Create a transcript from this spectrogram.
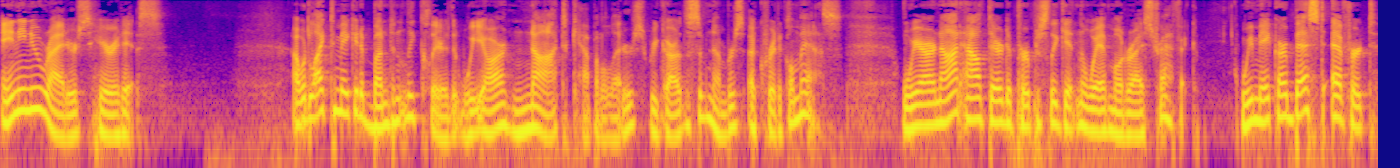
any new riders, here it is. I would like to make it abundantly clear that we are not, capital letters, regardless of numbers, a critical mass. We are not out there to purposely get in the way of motorized traffic. We make our best effort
